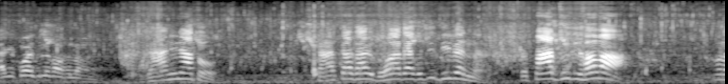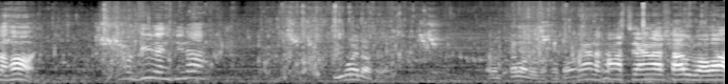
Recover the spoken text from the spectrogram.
আগে কয় দিলে তাও হলো না। জানি না তো। কাঁচা ধারে ধোয়া দেখছি দিবেন না। তো পার যদি হবা। বলে হয়। তো দিবেন কি না? দিবই না তো। এখন কথা আমার চ্যাংরা বাবা।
